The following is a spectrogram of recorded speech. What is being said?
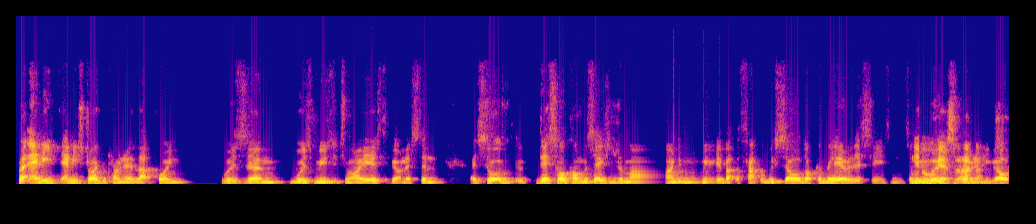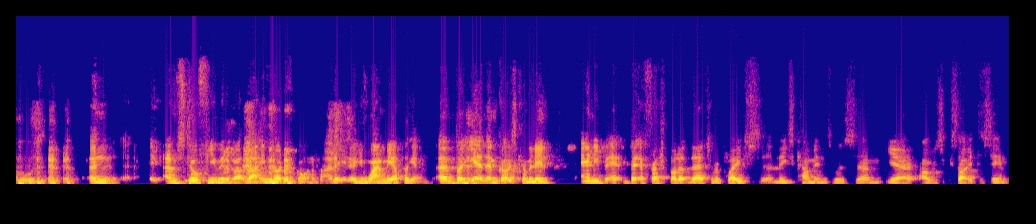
but any any striker coming in at that point was um, was music to my ears, to be honest. And it's sort of this whole conversation is reminding me about the fact that we sold Okenabirhie this season, so we weren't scoring any goals, and I'm still fuming about that, even though I've forgotten about it. You know, you wound me up again. Um, but yeah, them guys coming in, any bit, bit, of fresh blood up there to replace at least Cummings was, um, yeah, I was excited to see him.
